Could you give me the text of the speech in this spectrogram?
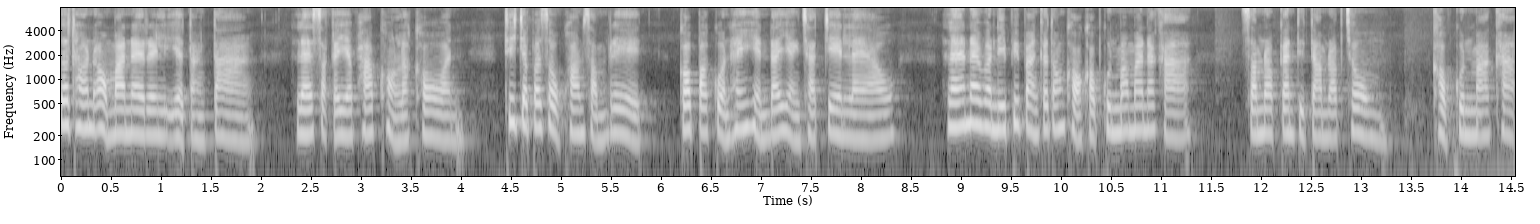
สะท้อนออกมาในรายละเอียดต่างๆ และศักยภาพของละคร ที่จะประสบความสำเร็จ ก็ปรากฏให้เห็นได้อย่างชัดเจนแล้ว และในวันนี้พี่ปันก็ต้องขอขอบคุณมากๆนะคะสำหรับการติดตามรับชม ขอบคุณมากค่ะ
